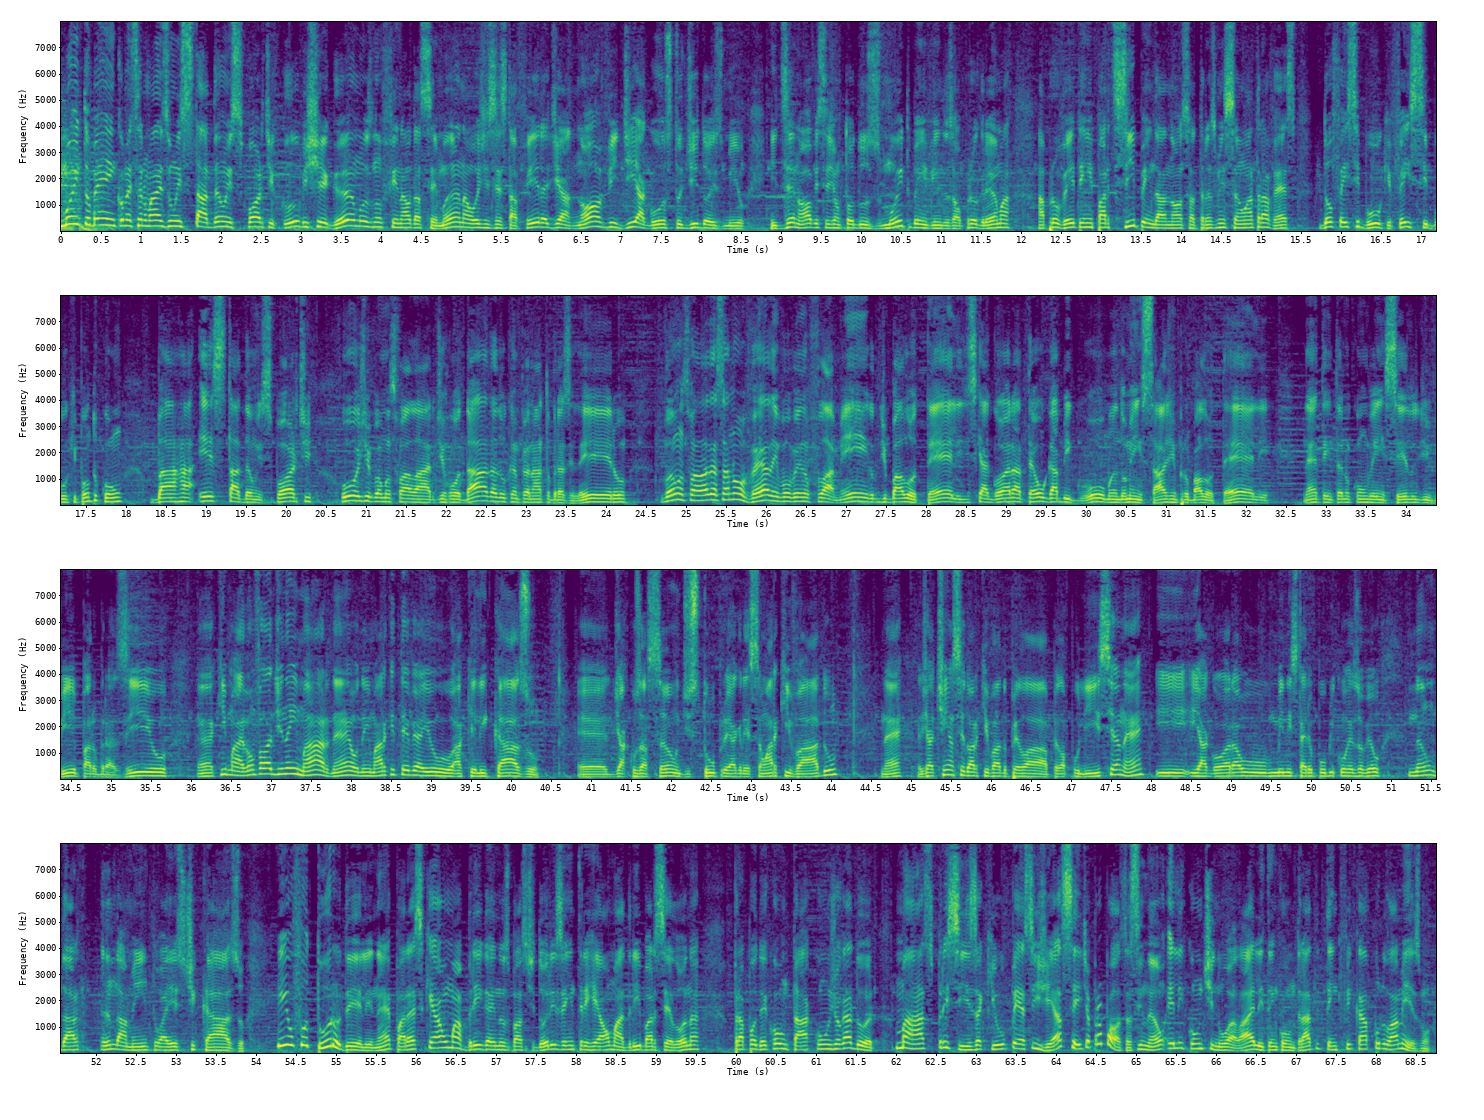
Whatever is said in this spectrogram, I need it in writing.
Muito bem, começando mais um Estadão Esporte Clube. Chegamos no final da semana, hoje sexta-feira, dia 9 de agosto de 2019. Sejam todos muito bem-vindos ao programa. Aproveitem e participem da nossa transmissão através do Facebook, facebook.com barra Estadão Esporte. Hoje vamos falar de rodada do Campeonato Brasileiro, Vamos falar dessa novela envolvendo o Flamengo, de Balotelli. Diz que agora até o Gabigol mandou mensagem pro Balotelli, né? Tentando convencê-lo de vir para o Brasil. É, que mais? Vamos falar de Neymar, né? O Neymar que teve aí o, aquele caso é, de acusação de estupro e agressão arquivado. Né? Já tinha sido arquivado pela, pela polícia, né? E, e agora o Ministério Público resolveu não dar andamento a este caso. E o futuro dele, né? Parece que há uma briga aí nos bastidores entre Real Madrid e Barcelona para poder contar com o jogador. Mas precisa que o PSG aceite a proposta, senão ele continua lá, ele tem contrato e tem que ficar por lá mesmo.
